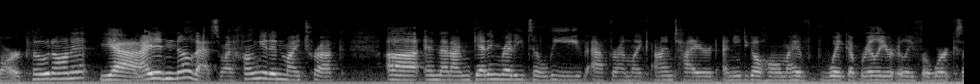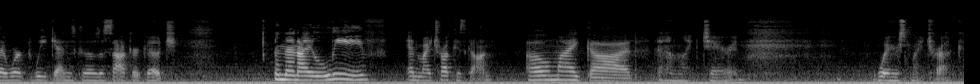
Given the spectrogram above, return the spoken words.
barcode on it. Yeah. And I didn't know that, so I hung it in my truck. Uh, and then I'm getting ready to leave after I'm like, I'm tired. I need to go home. I have to wake up really early for work because I worked weekends because I was a soccer coach. And then I leave, and my truck is gone. oh my god. And I'm like, Jared, where's my truck?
